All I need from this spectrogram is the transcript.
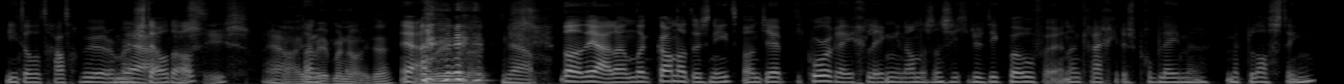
Niet dat het gaat gebeuren, maar Ja, stel dat. Precies. Ja. Nou, je dan- weet maar nooit, hè? Ja. Nooit. ja. Dan, ja, dan, dan kan dat dus niet. Want je hebt die core-regeling en anders dan zit je er dik boven. En dan krijg je dus problemen met belasting.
